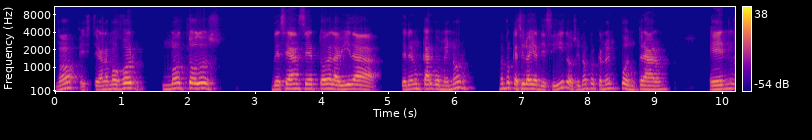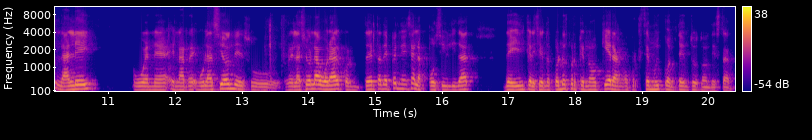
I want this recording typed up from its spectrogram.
¿no? Este, a lo mejor no todos desean ser toda la vida, tener un cargo menor, no porque así lo hayan decidido, sino porque no encontraron en la ley o en, eh, en, la regulación de su relación laboral con cierta dependencia la posibilidad de ir creciendo, pues no es porque no quieran o porque estén muy contentos donde están.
